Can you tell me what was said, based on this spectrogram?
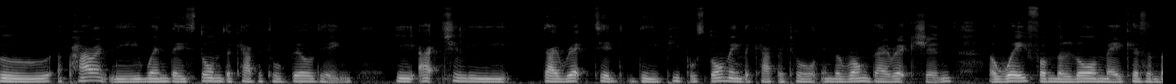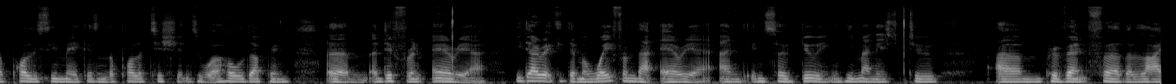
who apparently, when they stormed the Capitol building, he actually directed the people storming the Capitol in the wrong direction, away from the lawmakers and the policymakers and the politicians who were holed up in um, a different area. He directed them away from that area, and in so doing, he managed to um, prevent further life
